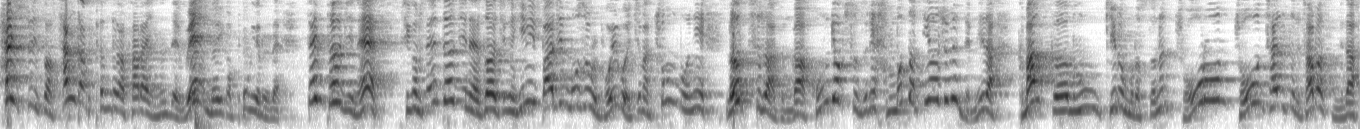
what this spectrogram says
할 수 있어. 삼각편대가 살아있는데 왜 너희가 포기를 해? 센터진에 지금 센터진에서 지금 힘이 빠진 모습을 보이고 있지만 충분히 러츠라든가 공격수들이 한 번더 띄워주면 됩니다. 그만큼 흥- 기름으로서는 좋은 좋은 찬스를 잡았습니다.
